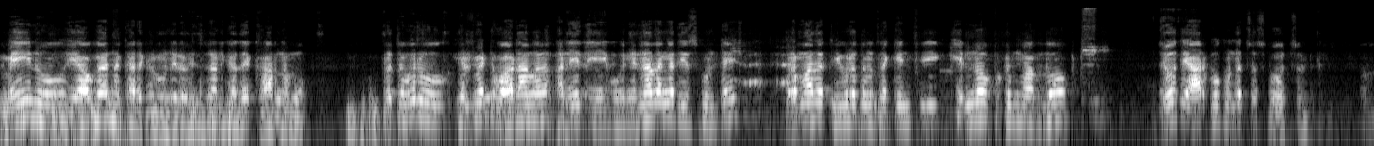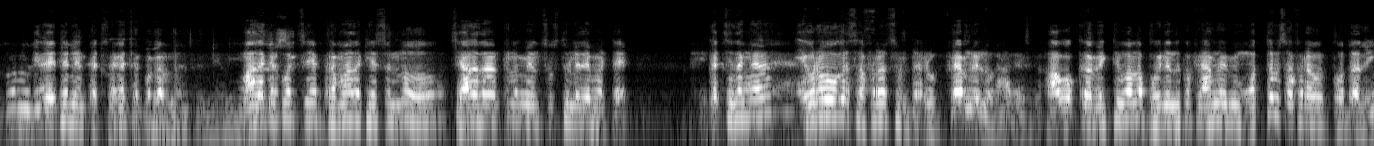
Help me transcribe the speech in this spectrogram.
మెయిన్ ఈ అవగాహన కార్యక్రమం నిర్వహించడానికి అదే కారణము. ప్రతి ఒక్కరు హెల్మెట్ వాడాలా అనేది ఒక నినాదంగా తీసుకుంటే ప్రమాద తీవ్రతను తగ్గించి ఎన్నో కుటుంబాల్లో జ్యోతి ఆరిపోకుండా చూసుకోవచ్చు. ఇదైతే నేను ఖచ్చితంగా చెప్పగలను. మా దగ్గరకు వచ్చే ప్రమాద కేసుల్లో చాలా దాంట్లో మేము చూస్తుండేది ఏమంటే ఖచ్చితంగా ఎవరో ఒకరు సఫరర్స్ ఉంటారు ఫ్యామిలీలో. ఆ ఒక్క వ్యక్తి వల్ల పోయినందుకు ఫ్యామిలీ మొత్తం సఫర్ అయిపోతుంది.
